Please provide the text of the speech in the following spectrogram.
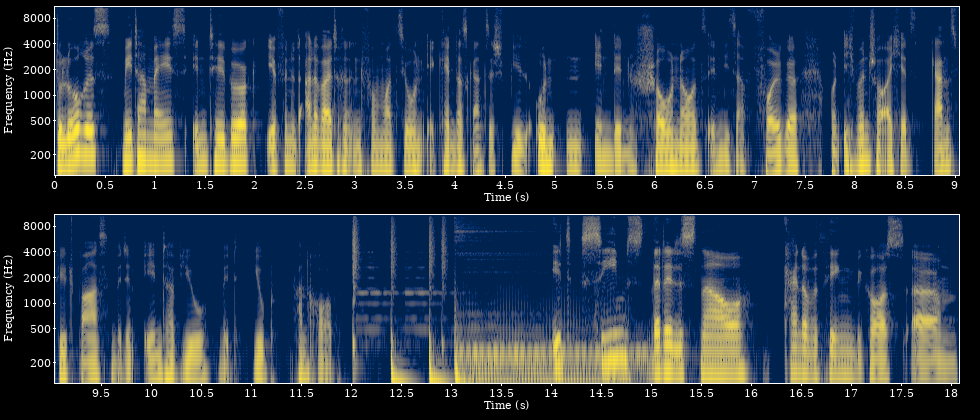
Dolores Metamaze in Tilburg. Ihr findet alle weiteren Informationen. Ihr kennt das ganze Spiel unten in den Show Notes in dieser Folge. Und ich wünsche euch jetzt ganz viel Spaß mit dem Interview mit Joop van Gorp. It seems that it is now kind of a thing because um,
